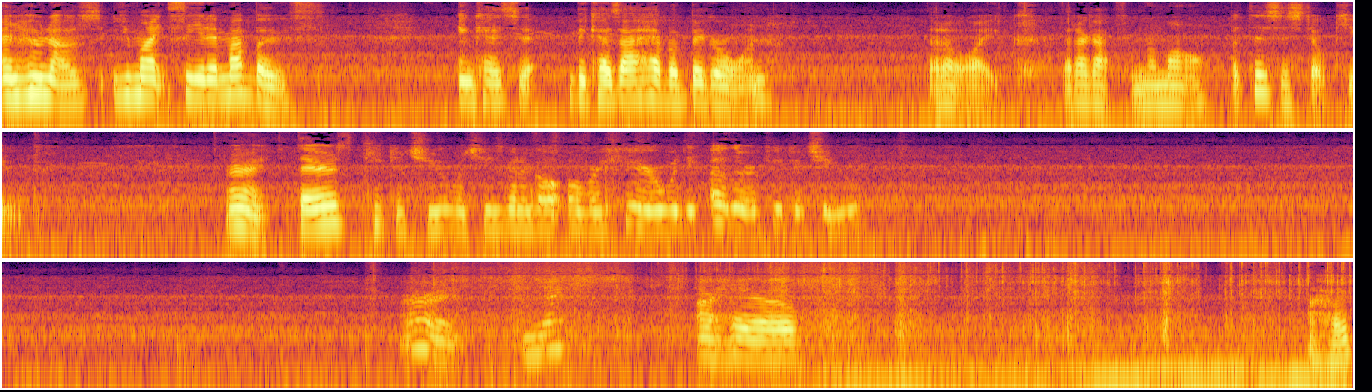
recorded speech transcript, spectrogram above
And who knows, you might see it in my booth. In case it, because I have a bigger one that I like, that I got from the mall. But this is still cute. Alright, there's Pikachu, which he's going to go over here with the other Pikachu. Alright, next I have, I hope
